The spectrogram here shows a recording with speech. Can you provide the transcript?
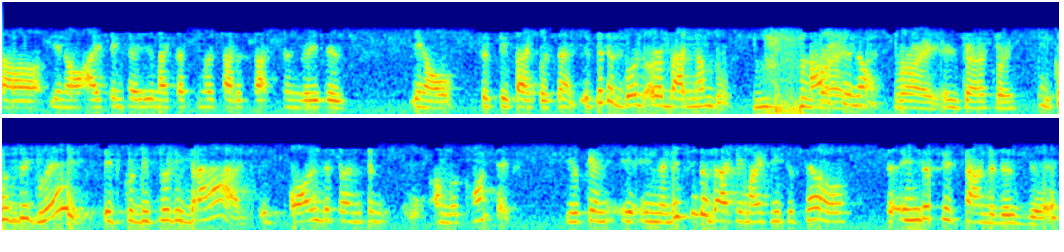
uh, you know, I can tell you my customer satisfaction rate is you know, 55%. Is it a good or a bad number? How right. to know? Right, exactly. It could be great. It could be pretty bad. It all depends on the context. You can, in addition to that, you might need to tell the industry standard is this.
